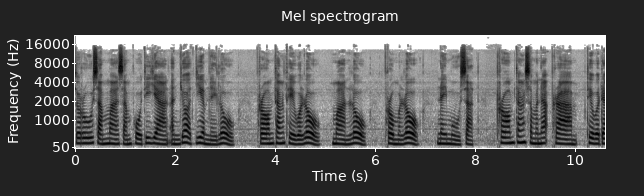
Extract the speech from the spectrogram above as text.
สรู้สัมมาสัมโพธิญาณอันยอดเยี่ยมในโลก พร้อมทั้งเทวโลก มารโลก พรหมโลก ในหมู่สัตว์ พร้อมทั้งสมณะพราหมณ์ เทวด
